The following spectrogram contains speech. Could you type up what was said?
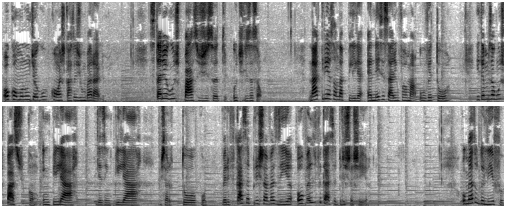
ou como num jogo com as cartas de um baralho. Citarei alguns passos de sua utilização. Na criação da pilha é necessário informar o vetor e temos alguns passos como empilhar, desempilhar, mostrar o topo, verificar se a pilha está vazia ou verificar se a pilha está cheia. O método LIFO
